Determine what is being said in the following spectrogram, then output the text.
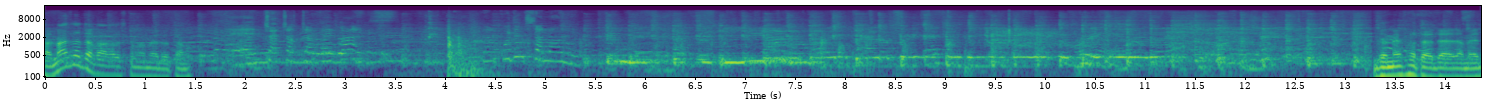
על מה זה הדבר הזה שאתה מלמד אותם? צ'ה צ'ה צ'ה ובייס. זה ריקודים סלונים. ומאיפה אתה יודע ללמד?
